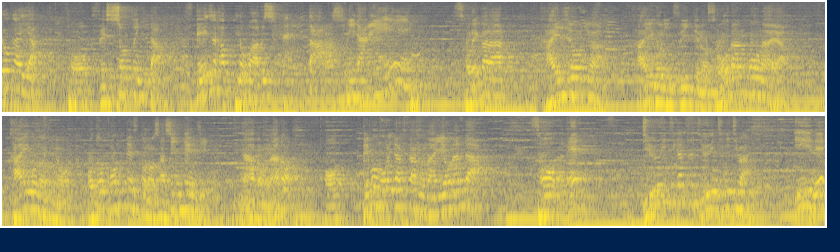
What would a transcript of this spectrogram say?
表会や。トークセッションといった。ステージ発表もあるし。楽しみだね。それから会場には介護についての相談コーナーや介護の日のフォトコンテストの写真展示などなどとっても盛りだくさんの内容なんだ。そうだね。11月11日はいいね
